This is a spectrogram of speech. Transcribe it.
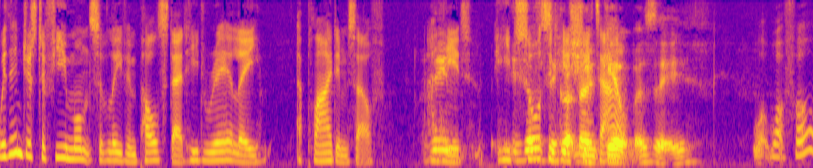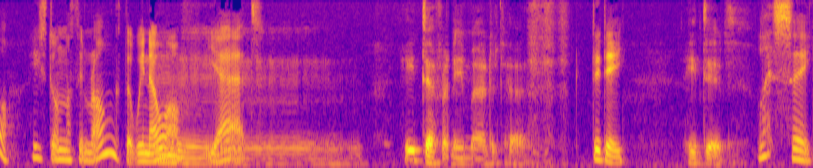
within just a few months of leaving Polstead, he'd really applied himself. I and mean, he'd he'd He's sorted his got no shit guilt, out. has he? What what for? He's done nothing wrong that we know of yet. Mm, He definitely murdered her. Did he? He did. Let's see.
